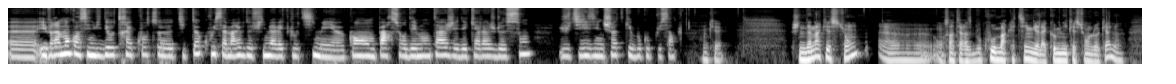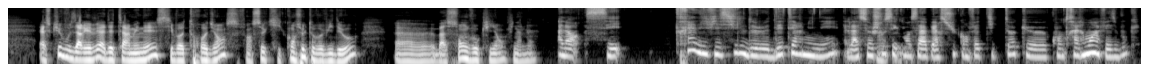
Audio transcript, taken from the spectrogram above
Et vraiment, quand c'est une vidéo très courte TikTok, oui, ça m'arrive de filmer avec l'outil, mais quand on part sur des montages et des calages de son, j'utilise InShot qui est beaucoup plus simple. Ok. J'ai une dernière question. on s'intéresse beaucoup au marketing et à la communication locale. Est-ce que vous arrivez à déterminer si votre audience, enfin ceux qui consultent vos vidéos, bah, sont vos clients finalement? Alors, c'est très difficile de le déterminer. La seule chose, c'est qu'on s'est aperçu qu'en fait, TikTok, euh, contrairement à Facebook,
